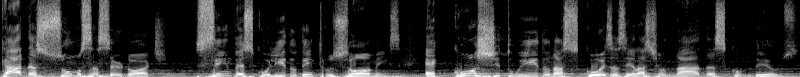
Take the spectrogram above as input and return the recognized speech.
cada sumo sacerdote sendo escolhido dentre os homens, é constituído nas coisas relacionadas com Deus,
